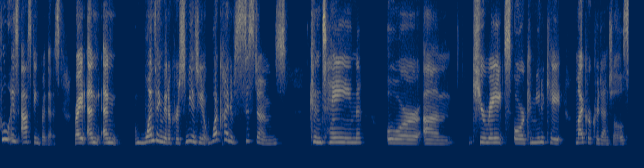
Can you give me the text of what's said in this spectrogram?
who is asking for this, right? And and one thing that occurs to me is, you know, what kind of systems contain or um, curate or communicate micro credentials?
